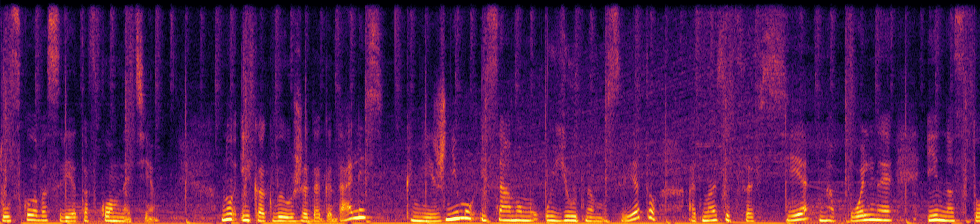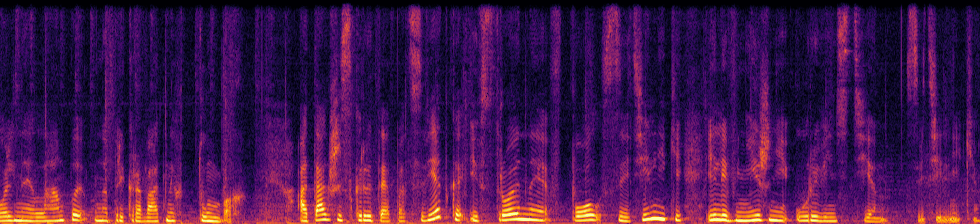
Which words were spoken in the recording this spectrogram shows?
тусклого света в комнате. Ну и, как вы уже догадались, к нижнему и самому уютному свету относятся все напольные и настольные лампы на прикроватных тумбах, а также скрытая подсветка и встроенные в пол светильники или в нижний уровень стен светильники.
